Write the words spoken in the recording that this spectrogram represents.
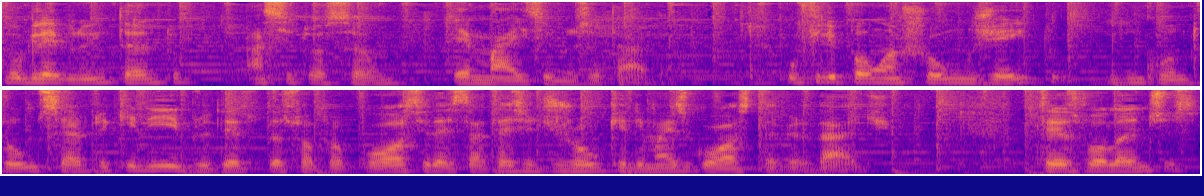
No Grêmio, no entanto, a situação é mais inusitada. O Filipão achou um jeito e encontrou um certo equilíbrio dentro da sua proposta e da estratégia de jogo que ele mais gosta, é verdade. Três volantes,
